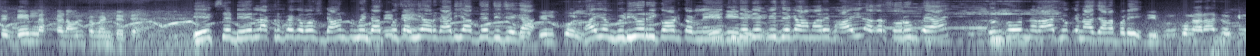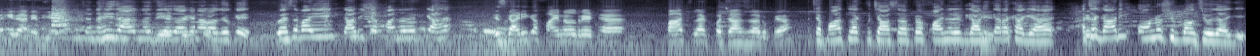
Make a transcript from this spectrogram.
से डेढ़ लाख का डाउन पेमेंट देते हैं। एक से डेढ़ लाख रुपए का बस डाउन पेमेंट आपको चाहिए और गाड़ी आप दे दीजिएगा। बिल्कुल। भाई हम वीडियो रिकॉर्ड कर लेंगे। चीज़ें देख लीजिएगा हमारे भाई अगर शोरूम पे आए तो उनको नाराज़ होकर ना जाना पड़े। उनको नाराज़ हो कि नहीं जाने दिया अच्छा नहीं जाने दिया जाएगा बिल्कुल। नाराज़ होके। वैसे भाई गाड़ी का फाइनल रेट क्या है? इस गाड़ी का फाइनल रेट है पाँच लाख पचास हज़ार रुपया। अच्छा पाँच लाख पचास हज़ार रुपये फाइनल रेट गाड़ी का रखा गया है। अच्छा गाड़ी ऑनरशिप कौन सी हो जाएगी?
